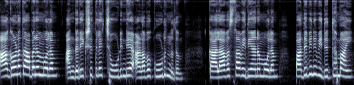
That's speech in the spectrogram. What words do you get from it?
ആഗോളതാപനം മൂലം അന്തരീക്ഷത്തിലെ ചൂടിന്റെ അളവ് കൂടുന്നതും കാലാവസ്ഥാ വ്യതിയാനം മൂലം പതിവിന് വിരുദ്ധമായി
